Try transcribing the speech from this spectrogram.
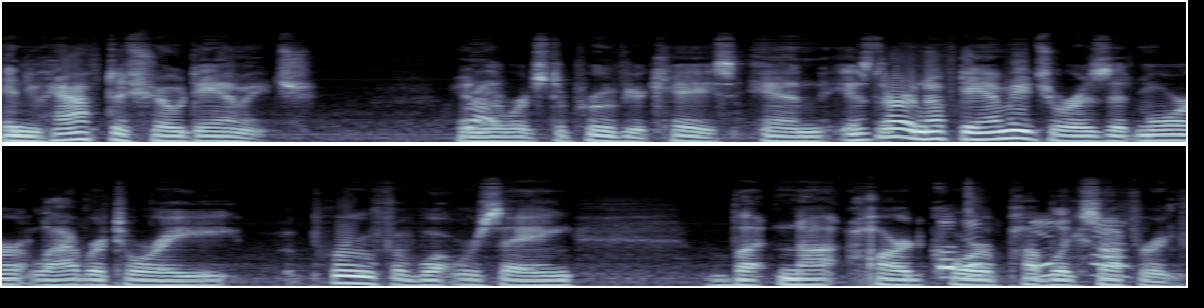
and you have to show damage. In Right. other words, to prove your case. And is there enough damage, or is it more laboratory proof of what we're saying, but not hardcore this- public this has- suffering?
